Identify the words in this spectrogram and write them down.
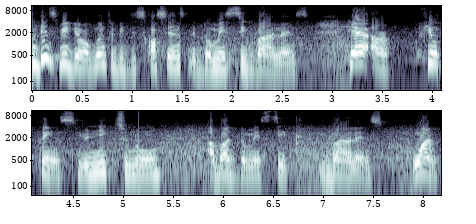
In this video, we're going to be discussing domestic violence. Here are a few things you need to know about domestic violence. One,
